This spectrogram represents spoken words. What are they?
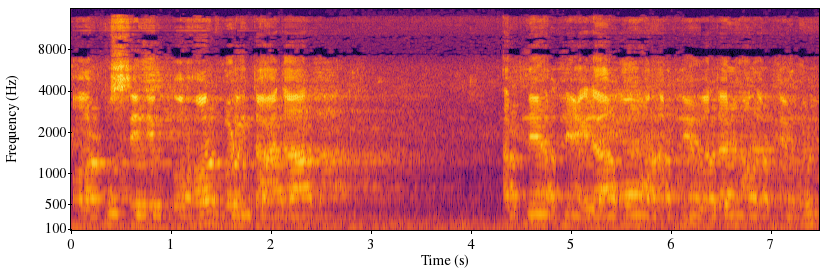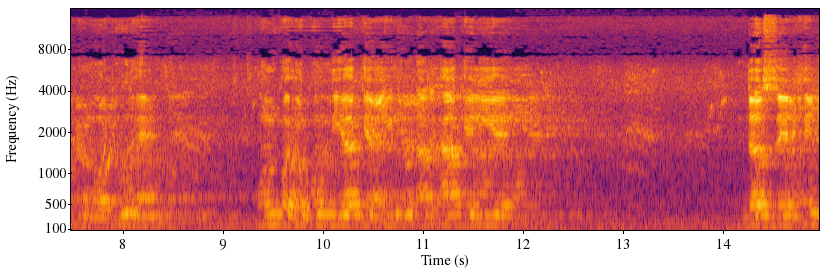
اور اس سے ایک بہت بڑی تعداد اپنے اپنے علاقوں اور اپنے وطن اور اپنے ملک میں موجود ہیں۔ ان کو حکم دیا کہ عید الاضحیٰ کے لیے دس ذی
